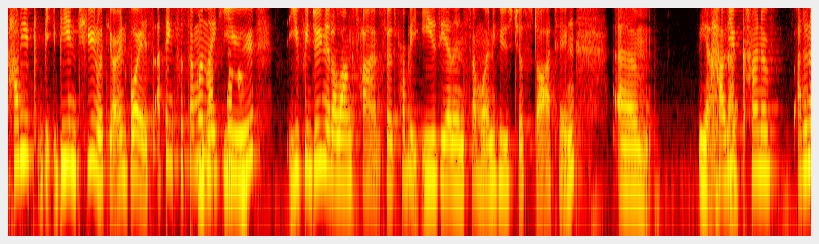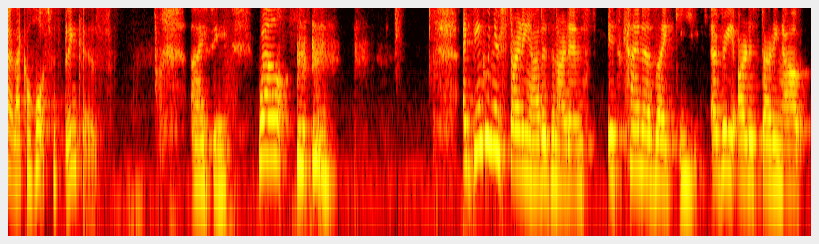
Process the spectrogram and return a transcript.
How do you be, be in tune with your own voice? I think for someone like you, you've been doing it a long time, so it's probably easier than someone who's just starting. Um, Yeah. how do you kind of, I don't know, like a horse with blinkers? I see. Well, I think when you're starting out as an artist, it's kind of like every artist starting out,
